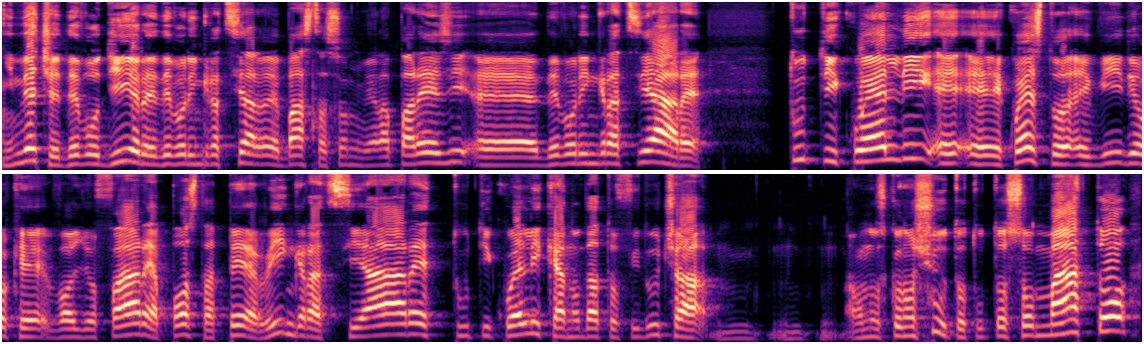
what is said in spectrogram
Invece devo dire, devo ringraziare, basta, insomma, me la paresi, eh, devo ringraziare tutti quelli e, e, questo è il video che voglio fare apposta per ringraziare tutti quelli che hanno dato fiducia mm, a uno sconosciuto tutto sommato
